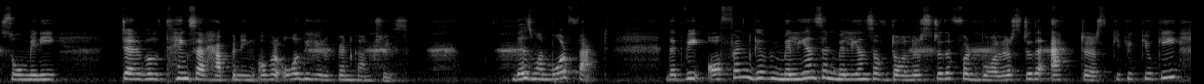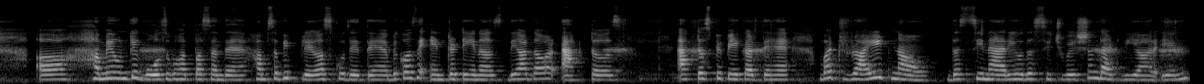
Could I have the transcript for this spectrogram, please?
so many terrible things are happening over all the European countries. There's one more fact that we often give millions and millions of dollars to the footballers, to the actors क्योंकि क्योंकि uh, हमें उनके गोल्स बहुत पसंद है हम सभी प्लेयर्स को देते हैं बिकॉज दे एंटरटेनर्स दे आर द आवर एक्टर्स एक्टर्स पे पे करते हैं बट राइट नाउ द सिनेरियो द सिचुएशन दैट वी आर इन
